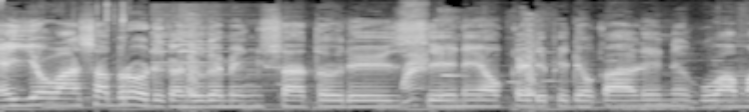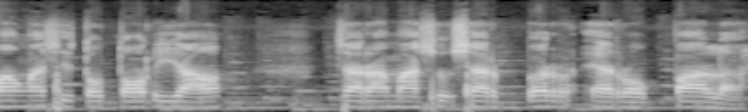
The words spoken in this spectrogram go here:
Hey yo, bro? Di Kanju Gaming satu di sini. Oke, di video kali ini gua mau ngasih tutorial cara masuk server Eropa lah.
